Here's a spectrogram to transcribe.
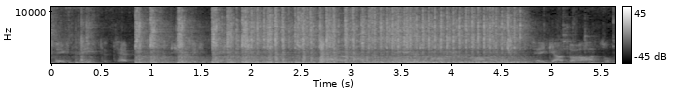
They've ceased attempting to secure the container. Take out the hostiles.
